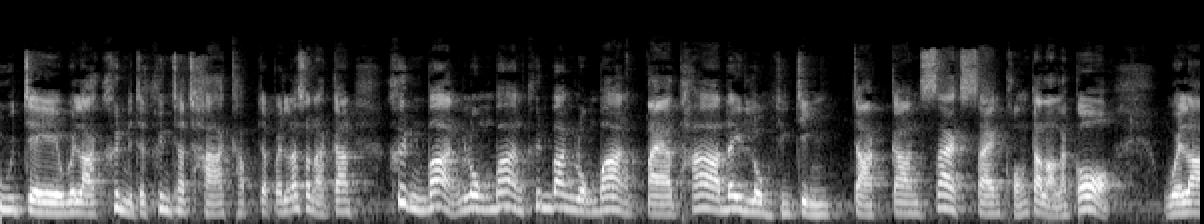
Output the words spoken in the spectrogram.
UJ เวลาขึ้นเนี่ยจะขึ้นช้าๆครับจะเป็นลักษณะการขึ้นบ้างลงบ้างขึ้นบ้างลงบ้าง แต่ถ้าได้ลงจริงๆ จากการแทรกแซงของตลาดแล้วก็ เวลา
